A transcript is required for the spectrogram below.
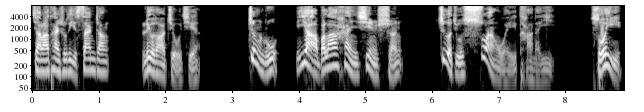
加拉太书第三章。六到九节，正如亚伯拉罕信神，这就算为他的义。所以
